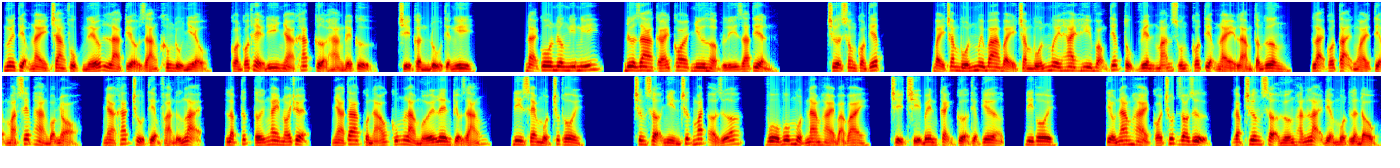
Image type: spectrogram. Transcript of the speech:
ngươi tiệm này trang phục nếu là kiểu dáng không đủ nhiều, còn có thể đi nhà khác cửa hàng đề cử, chỉ cần đủ tiện nghi. Đại cô nương nghĩ nghĩ, đưa ra cái coi như hợp lý giá tiền. Chưa xong còn tiếp. 743-742 hy vọng tiếp tục viên mãn xuống có tiệm này làm tấm gương, lại có tại ngoài tiệm mặt xếp hàng bọn nhỏ, nhà khác chủ tiệm phản ứng lại, lập tức tới ngay nói chuyện, nhà ta quần áo cũng là mới lên kiểu dáng, đi xem một chút thôi. Trương sợ nhìn trước mắt ở giữa vô vô một nam hải bà vai chỉ chỉ bên cạnh cửa tiệm kia, đi thôi. Tiểu nam hải có chút do dự, gặp trương sợ hướng hắn lại điểm một lần đầu,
